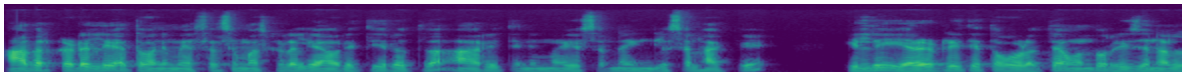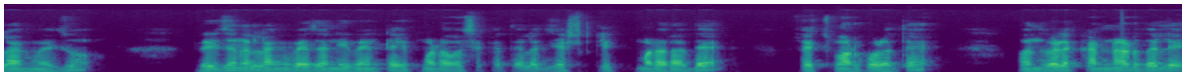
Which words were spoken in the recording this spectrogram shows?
ಆಧಾರ್ ಕಾರ್ಡಲ್ಲಿ ಅಥವಾ ನಿಮ್ಮ ಎಸ್ ಎಲ್ ಸಿ ಮಾರ್ಕ್ಸ್ ಕಾರ್ಡಲ್ಲಿ ಯಾವ ರೀತಿ ಇರುತ್ತೋ ಆ ರೀತಿ ನಿಮ್ಮ ಹೆಸರನ್ನ ಇಂಗ್ಲೀಷಲ್ಲಿ ಹಾಕಿ. ಇಲ್ಲಿ ಎರಡು ರೀತಿ ತೊಗೊಳುತ್ತೆ. ಒಂದು ರೀಜನಲ್ ಲ್ಯಾಂಗ್ವೇಜು ರೀಜನಲ್ ಲ್ಯಾಂಗ್ವೇಜ್ ನೀವೇನು ಟೈಪ್ ಮಾಡೋ ಅವಶ್ಯಕತೆ ಇಲ್ಲ. ಜಸ್ಟ್ ಕ್ಲಿಕ್ ಮಾಡೋರು ಅದೇ ಫೆಚ್ ಮಾಡ್ಕೊಳ್ಳುತ್ತೆ ಒಂದು ವೇಳೆ ಕನ್ನಡದಲ್ಲಿ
